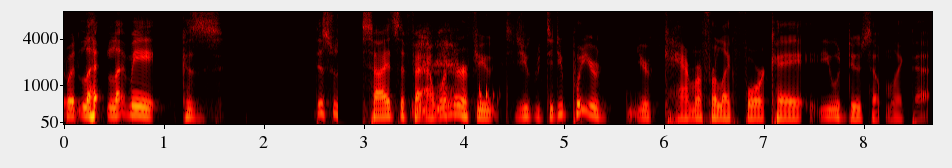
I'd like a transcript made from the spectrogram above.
but let let me because this was besides the fact, I wonder if you did you did you put your your camera for like 4K? You would do something like that.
